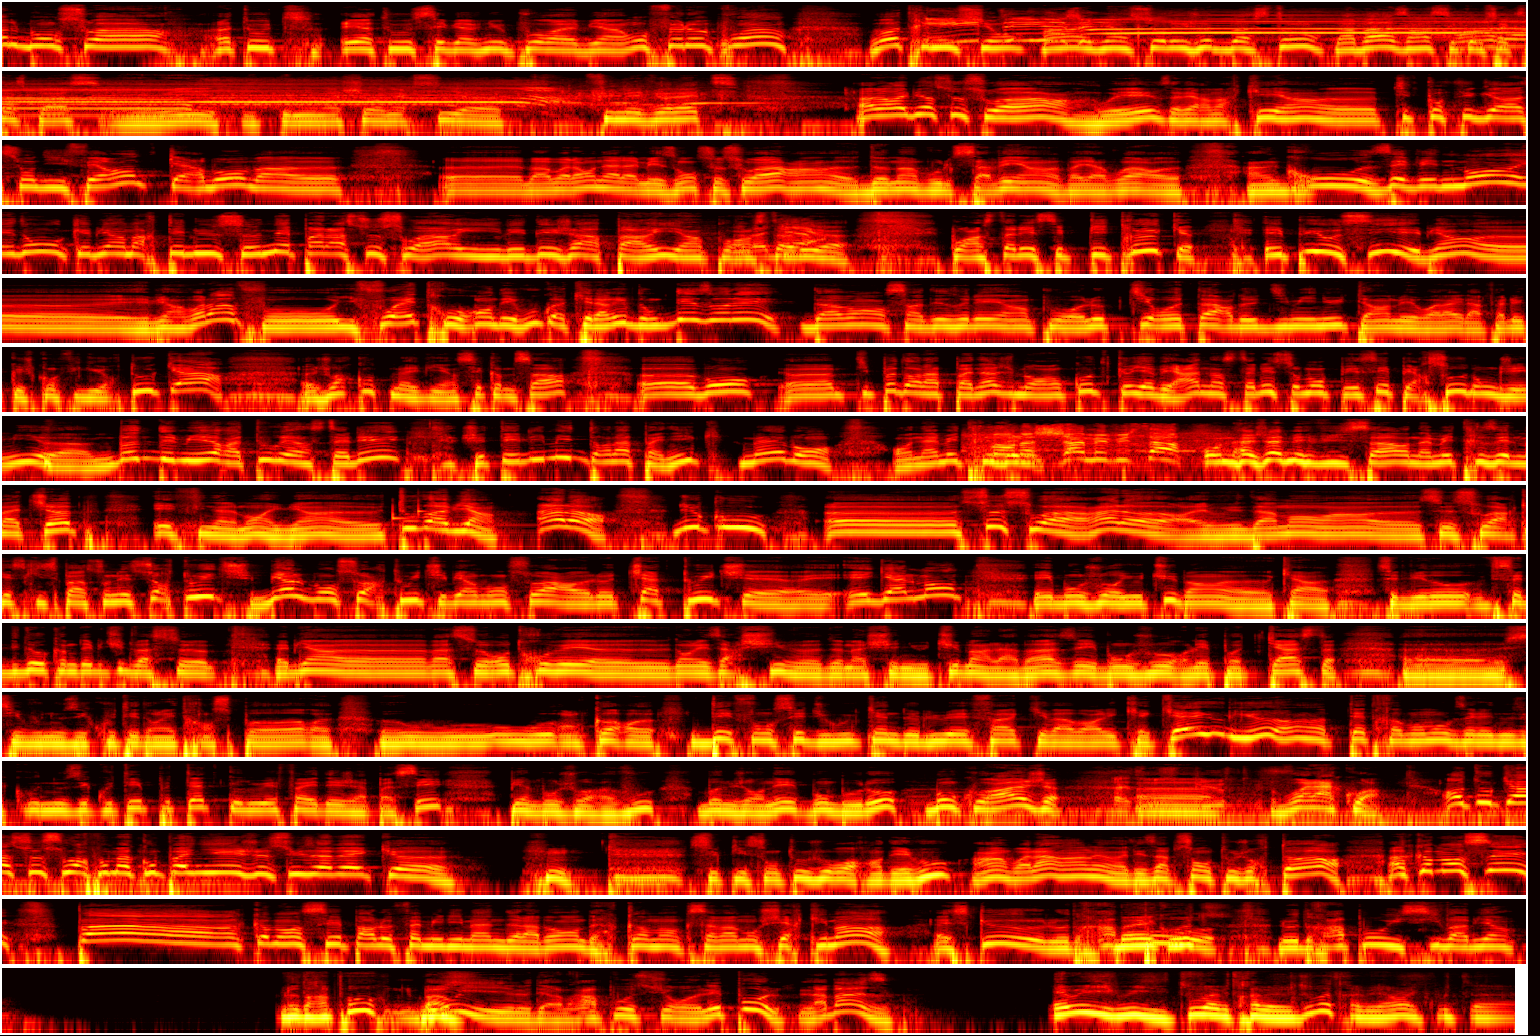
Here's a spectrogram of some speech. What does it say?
Bien le bonsoir à toutes et à tous et bienvenue pour eh bien on fait le point votre émission hein, eh bien sur les jeux de baston la base hein, c'est comme ça que ça se passe. Et oui Tony Macho merci euh, Fumée Violette. Alors eh bien ce soir, oui, vous avez remarqué, hein, euh, petite configuration différente, car bon, ben, euh, euh, ben voilà, on est à la maison ce soir. Hein. Demain, vous le savez, hein, va y avoir euh, un gros événement, et donc eh bien Martellus n'est pas là ce soir, il est déjà à Paris hein, pour installer, euh, pour installer ses petits trucs. Et puis aussi, eh bien, eh bien voilà, faut, il faut être au rendez-vous quoi qu'il arrive. Donc désolé d'avance, hein, désolé hein, pour le petit retard de 10 minutes, hein, mais voilà, il a fallu que je configure tout, car je vous raconte ma vie, hein, c'est comme ça. bon euh, un petit peu dans la panache, je me rends compte qu'il y avait rien installé sur mon PC perso, donc j'ai mis euh, une bonne demi-heure à tout réinstaller. J'étais limite dans la panique, mais bon, on a maîtrisé. on n'a jamais vu ça. On n'a jamais vu ça. On a maîtrisé le match-up et finalement, eh bien, euh, tout va bien. Alors, du coup, ce soir, alors évidemment, hein, ce soir, qu'est-ce qui se passe? On est sur Twitch. Bien le bonsoir Twitch et bien le bonsoir le chat Twitch également. Et bonjour YouTube, hein, car cette vidéo, cette vidéo comme d'habitude va se, eh bien, va se retrouver dans les archives de ma chaîne YouTube, hein, la base. Et bonjour les podcasts. Euh, si vous nous écoutez dans les transports euh, ou, encore euh, défoncé du week-end de l'UFA qui va avoir qui, qui a eu lieu. Hein, peut-être au moment où vous allez nous, nous écouter, peut-être que l'UFA est déjà passé. Bien le bonjour à vous, bonne journée, bon boulot, bon courage. voilà quoi. En tout cas, ce soir pour m'accompagner, je suis avec Hum. Ceux qui sont toujours au rendez-vous, hein, voilà, hein, les absents ont toujours tort. À commencer par, à commencer par le family man de la bande. Comment que ça va, mon cher Kima? Est-ce que le drapeau, bah, le drapeau ici va bien? Le drapeau? Bah oui. le drapeau sur l'épaule, la base. Eh oui, oui, tout va très bien, tout va très bien. Écoute, euh,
